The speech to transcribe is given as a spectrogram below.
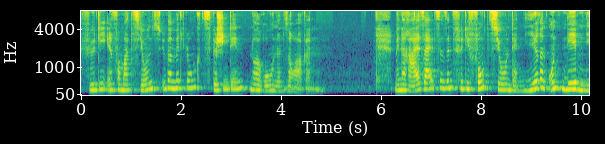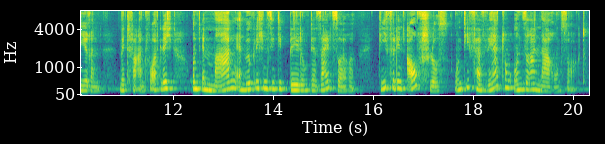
für die Informationsübermittlung zwischen den Neuronen sorgen. Mineralsalze sind für die Funktion der Nieren und Nebennieren mitverantwortlich und im Magen ermöglichen sie die Bildung der Salzsäure, die für den Aufschluss und die Verwertung unserer Nahrung sorgt.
